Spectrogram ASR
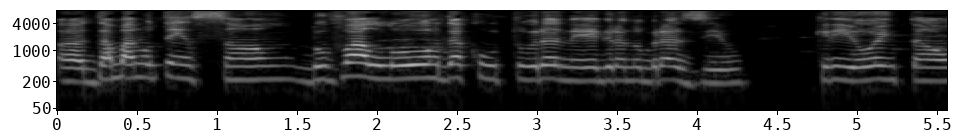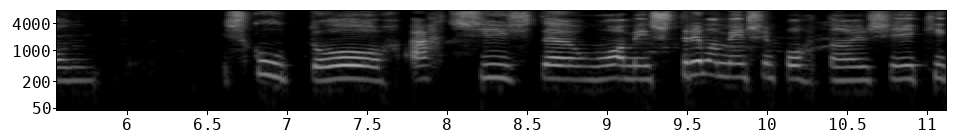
uh, da manutenção do valor da cultura negra no Brasil. Criou, então, escultor, artista, um homem extremamente importante e que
